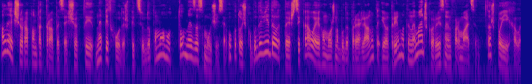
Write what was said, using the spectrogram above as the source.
Але якщо раптом так трапиться, що ти не підходиш під цю допомогу, то не засмучуйся. У куточку буде відео, теж цікаво, його можна буде переглянути і отримати не менш корисну інформацію. Тож поїхали.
